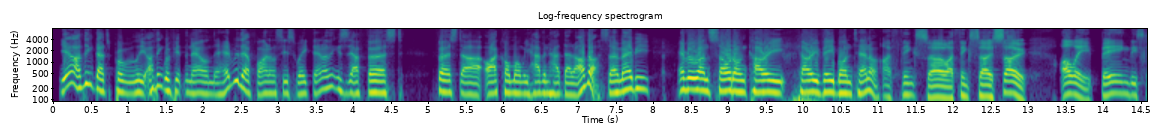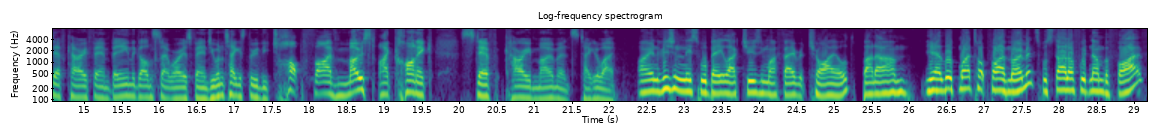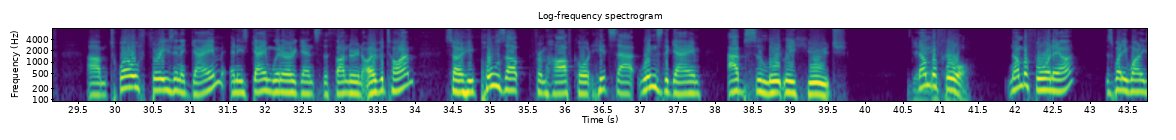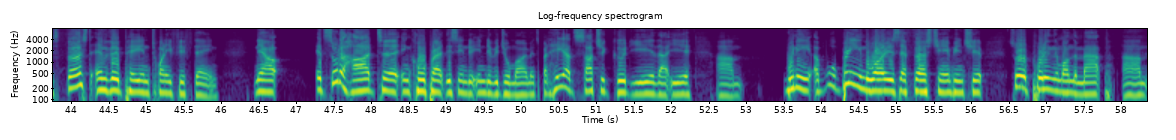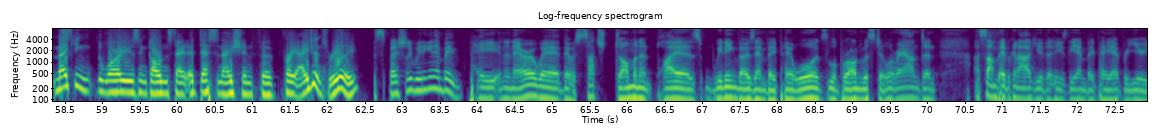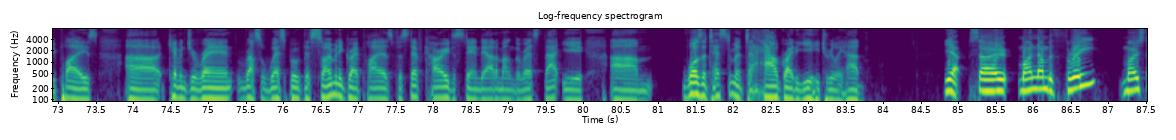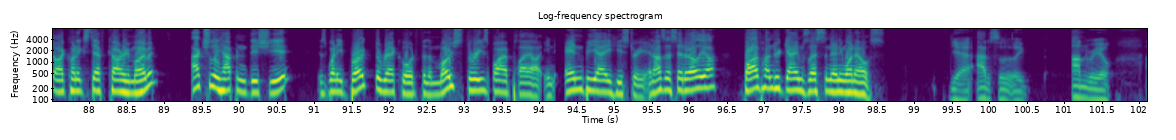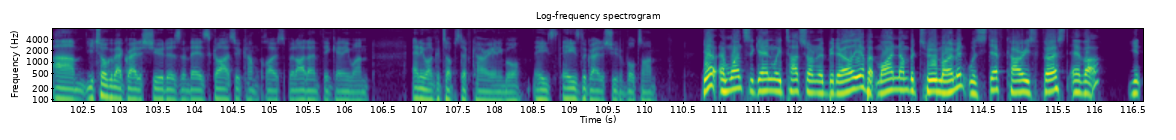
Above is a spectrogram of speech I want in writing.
Yeah, I think that's probably. I think we've hit the nail on the head with our finals this week. Then I think this is our first first uh, icon one we haven't had that other. So maybe everyone's sold on Curry Curry v Montana. I think so. I think so. So, Ollie, being the Steph Curry fan, being the Golden State Warriors fan, do you want to take us through the top five most iconic Steph Curry moments? Take it away. I envision this will be like choosing my favorite child. But um, yeah, look, my top five moments. We'll start off with number five. Um, 12 threes in a game, and his game winner against the Thunder in overtime. So he pulls up from half court, hits that, wins the game. Absolutely huge. Yeah, Number incredible. four. Number four now is when he won his first MVP in 2015. Now, it's sort of hard to incorporate this into individual moments, but he had such a good year that year, um, winning, uh, well, bringing the Warriors their first championship, sort of putting them on the map, um, making the Warriors and Golden State a destination for free agents, really. Especially winning an MVP in an era where there were such dominant players winning those MVP awards. LeBron was still around, and uh, some people can argue that he's the MVP every year he plays. Uh, Kevin Durant, Russell Westbrook. There's so many great players. For Steph Curry to stand out among the rest that year um, was a testament to how great a year he truly had. Yeah. So my number three most iconic Steph Curry moment actually happened this year. Is when he broke the record for the most threes by a player in NBA history. And as I said earlier, 500 games less than anyone else. Yeah, absolutely unreal. Um, you talk about greatest shooters, and there's guys who come close, but I don't think anyone anyone can top Steph Curry anymore. He's he's the greatest shooter of all time. Yeah, and once again, we touched on it a bit earlier, but my number two moment was Steph Curry's first ever,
